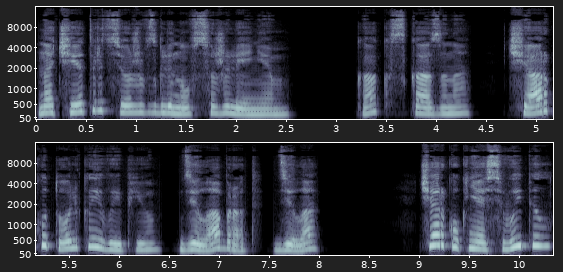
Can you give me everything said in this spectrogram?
На четверть все же взглянув с сожалением. «Как сказано, чарку только и выпью. Дела, брат, дела». Чарку князь выпил,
